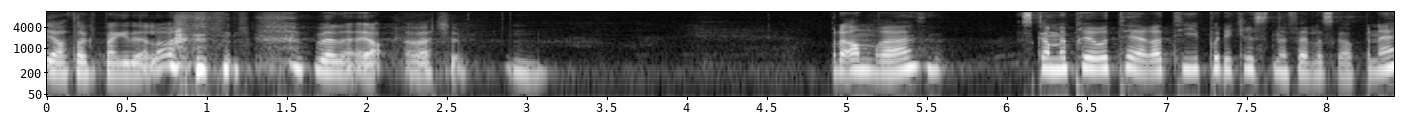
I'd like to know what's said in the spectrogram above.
ja takk, begge deler. Men eh, ja, jeg vet ikke. Mm. Og det andre Skal vi prioritere tid på de kristne fellesskapene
